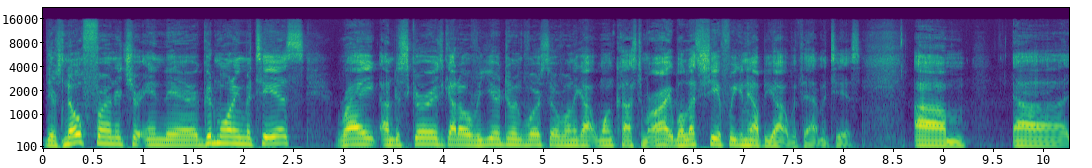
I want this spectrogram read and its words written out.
there's no furniture in there. Good morning, Matthias. Right? I'm discouraged. Got over a year doing voiceover. Only got one customer. All right. Well, let's see if we can help you out with that, Matthias. Um, uh,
